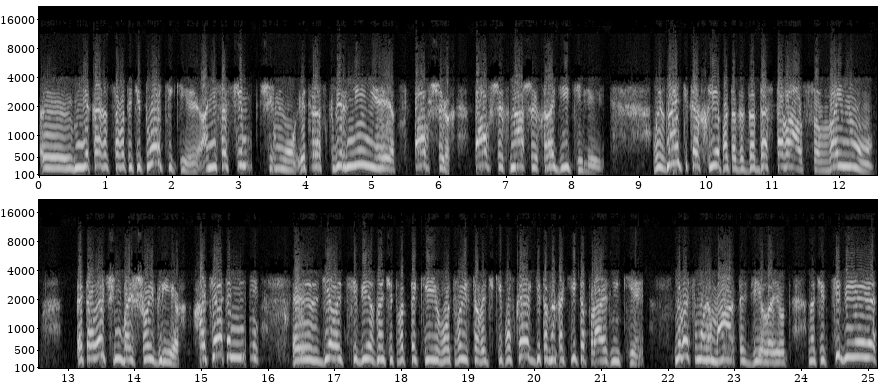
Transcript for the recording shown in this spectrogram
Э, Мне кажется, вот эти тортики, они совсем к чему. Это осквернение павших, павших наших родителей. Вы знаете, как хлеб этот до- доставался в войну? Это очень большой грех. Хотят они э, сделать себе, значит, вот такие вот выставочки, пускай где-то на какие-то праздники. На 8 марта делают, значит, себе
